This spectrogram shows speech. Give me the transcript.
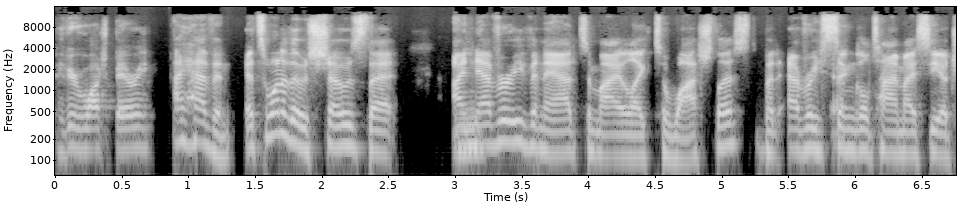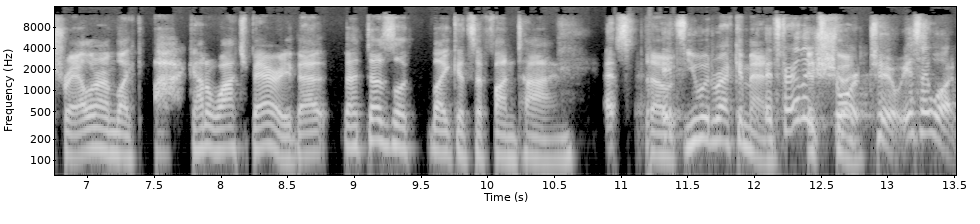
have you ever watched Barry? I haven't. It's one of those shows that I Mhm. never even add to my like to watch list, but every single time I see a trailer, I'm like, "Ah, I gotta watch Barry. That that does look like it's a fun time. It's, So it's, you would recommend? it's fairly good. short too. Yes, I would.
